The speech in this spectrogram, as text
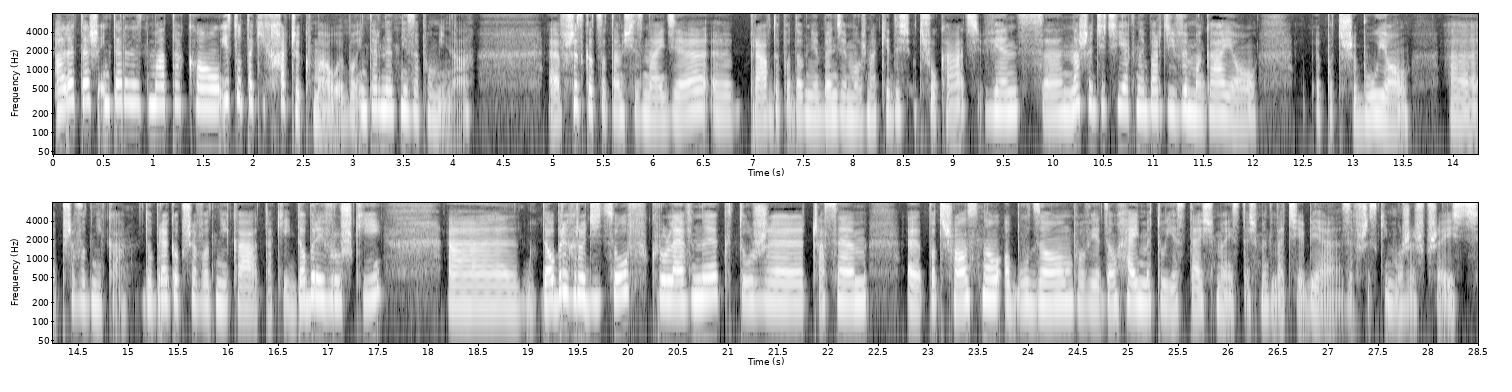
Ale też internet ma taką, jest to taki haczyk mały, bo internet nie zapomina. E, wszystko, co tam się znajdzie, e, prawdopodobnie będzie można kiedyś odszukać, więc e, nasze dzieci jak najbardziej wymagają, potrzebują przewodnika, dobrego przewodnika, takiej dobrej wróżki, e, dobrych rodziców królewny, którzy czasem e, potrząsną, obudzą, powiedzą: Hej, my tu jesteśmy, jesteśmy dla ciebie, ze wszystkim możesz przyjść,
